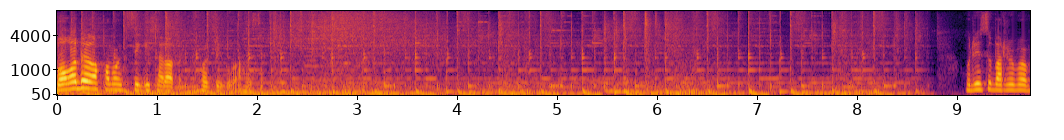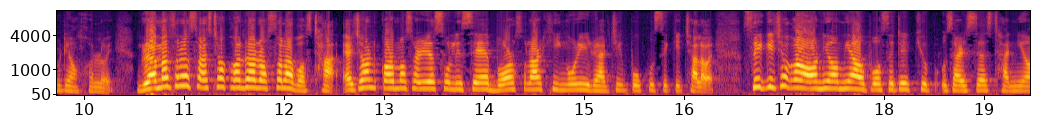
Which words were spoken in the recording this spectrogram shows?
মংগলদৈ অসামৰিক চিকিৎসালয়ত ভৰ্তি কৰোৱা হৈছে। সুধিছো বাতৰি পৰৱৰ্তী অংশলৈ। গ্ৰামাঞ্চলৰ স্বাস্থ্য খণ্ডৰ অচলাৱস্থা এজন কৰ্মচাৰীৰে চলিছে বৰচলাৰ শিঙৰি ৰাজ্যিক পশু চিকিৎসালয়। চিকিৎসকৰ অনিয়মীয়া উপস্থিতিত ক্ষোভ উচাৰিছে স্থানীয়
